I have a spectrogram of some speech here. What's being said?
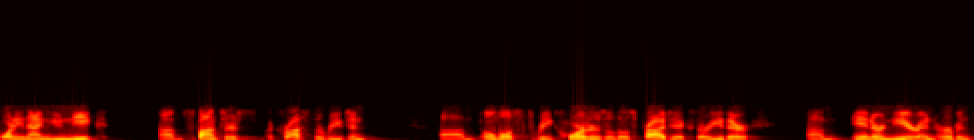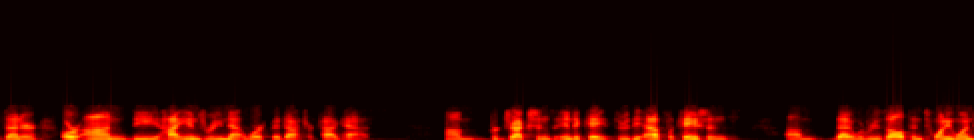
twenty-nine unique, um, sponsors across the region. Um, almost three quarters of those projects are either, um, in or near an urban center or on the high injury network that DRCOG has. Um, projections indicate through the applications, um, that it would result in twenty-one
